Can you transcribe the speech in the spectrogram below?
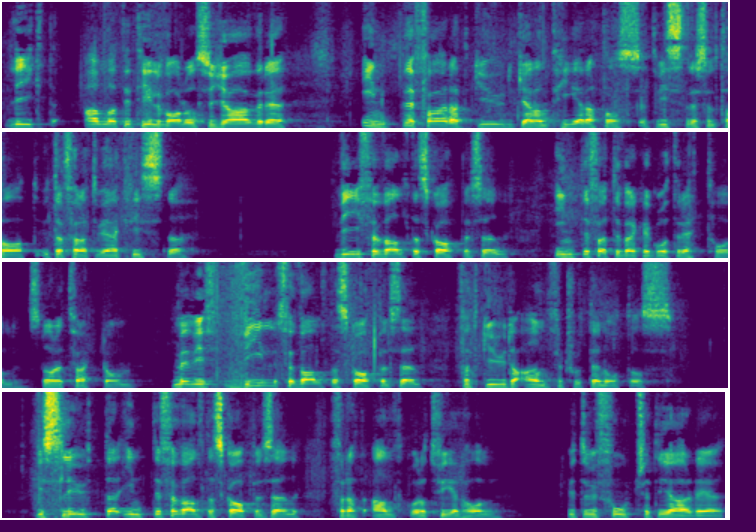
Likt annat i tillvaron så gör vi det Inte för att Gud garanterat oss ett visst resultat utan för att vi är kristna. Vi förvaltar skapelsen, inte för att det verkar gå åt rätt håll, snarare tvärtom. Men vi vill förvalta skapelsen för att Gud har anförtrott den åt oss. Vi slutar inte förvalta skapelsen för att allt går åt fel håll. Utan vi fortsätter göra det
